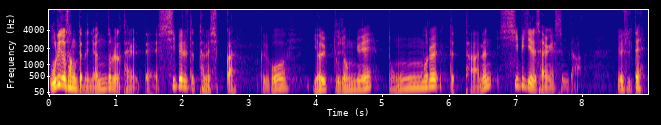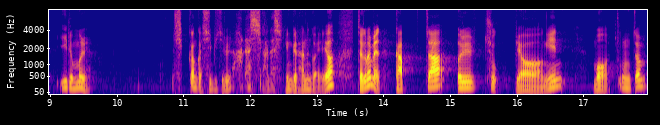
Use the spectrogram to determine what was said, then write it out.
우리 조상들은 연도를 나타낼 때 10일을 뜻하는 10간 그리고 12종류의 동물을 뜻하는 12지를 사용했습니다. 이랬을 때 이름을 10간과 12지를 하나씩 하나씩 연결하는 거예요. 자, 그러면 갑자, 을축, 병인, 뭐 중점,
